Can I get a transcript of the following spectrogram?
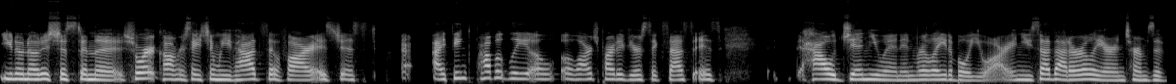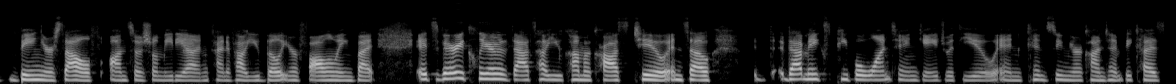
you know noticed just in the short conversation we've had so far is just I think probably a, a large part of your success is how genuine and relatable you are. And you said that earlier in terms of being yourself on social media and kind of how you built your following, but it's very clear that that's how you come across too. And so that makes people want to engage with you and consume your content because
